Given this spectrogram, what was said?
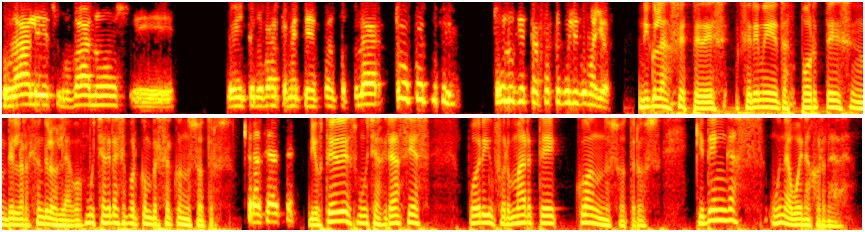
rurales, urbanos, eh, los interurbanos también pueden postular, todo todo lo que es transporte público mayor. Nicolás Céspedes, Ceremi de Transportes de la región de los lagos, muchas gracias por conversar con nosotros. Gracias. Y a ustedes, muchas gracias por informarte con nosotros. Que tengas una buena jornada.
